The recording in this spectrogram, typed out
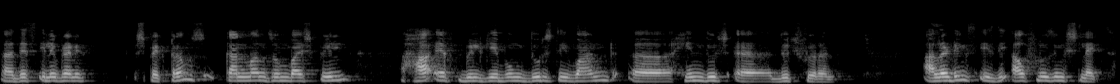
äh, des Elektronikspektrums kann man zum Beispiel HF-Bildgebung durch die Wand äh, hindurch äh, durchführen. Allerdings ist die Auflösung schlecht,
